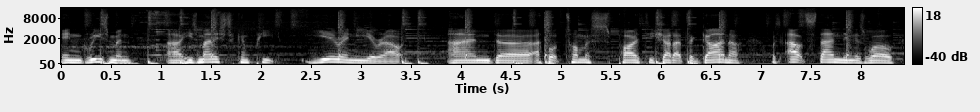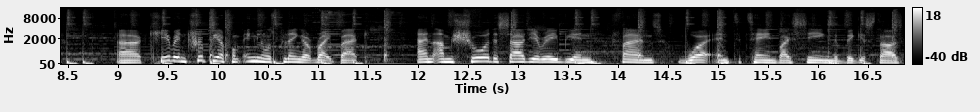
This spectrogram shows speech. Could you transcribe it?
in Griezmann. Uh, he's managed to compete year in, year out. And uh, I thought Thomas Partey, shout out to Ghana, was outstanding as well. Uh, Kieran Trippier from England was playing at right back. And I'm sure the Saudi Arabian fans were entertained by seeing the biggest stars.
